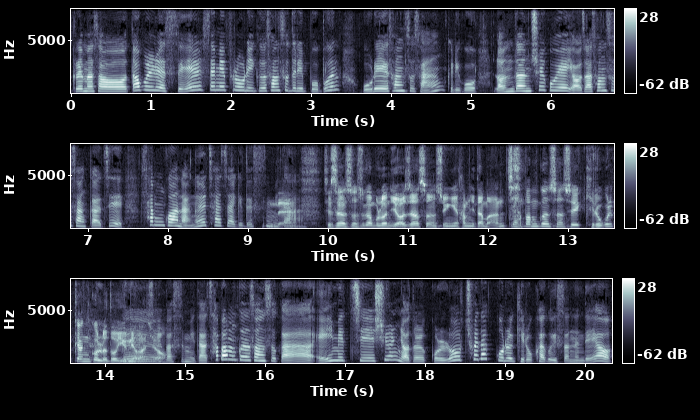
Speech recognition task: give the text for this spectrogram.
그러면서 WSL 세미 프로리그 선수들이 뽑은 올해의 선수상 그리고 런던 최고의 여자 선수상까지 3관왕을 차지하기도 했습니다. 네. 지선 선수가 물론 여자 선수이긴 합니다만 네. 차범근 선수의 기록을 깐 걸로도 네, 유명하죠. 네, 맞습니다. 차범근 선수가 A매치 58골로 최다골을 기록하고 있었는데 요.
